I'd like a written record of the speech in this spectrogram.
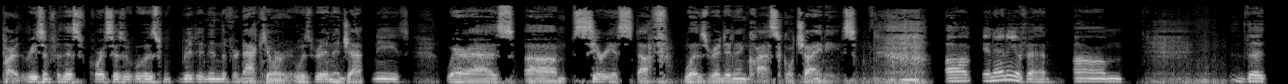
part of the reason for this, of course, is it was written in the vernacular. It was written in Japanese, whereas um, serious stuff was written in classical Chinese. Uh, in any event, um, the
